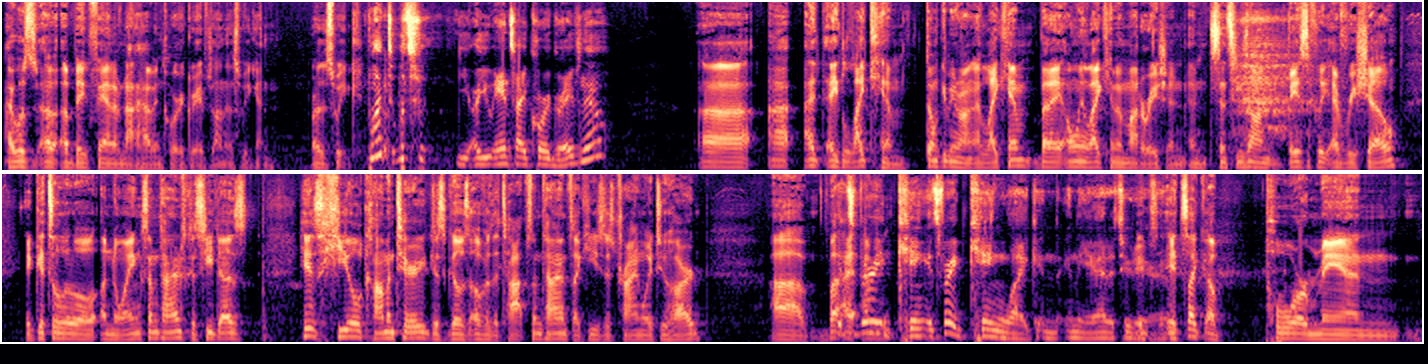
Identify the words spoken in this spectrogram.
I was a, a big fan of not having Corey Graves on this weekend or this week. What? What's? Are you anti Corey Graves now? Uh, I, I like him. Don't get me wrong, I like him, but I only like him in moderation. And since he's on basically every show, it gets a little annoying sometimes because he does his heel commentary just goes over the top sometimes. Like he's just trying way too hard. Uh, but It's I- I very mean, king. It's very king like in in the Attitude it's, Era. it's like a poor man,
